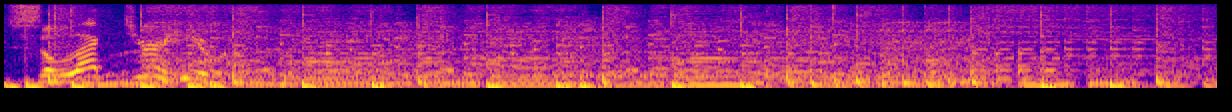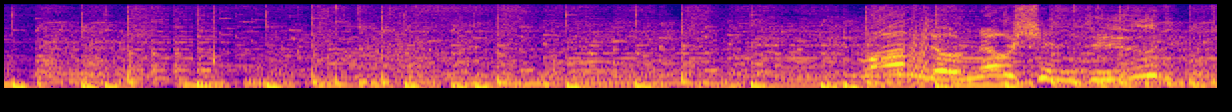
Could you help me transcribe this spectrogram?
Select your hero. Mondo Notion, dude!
